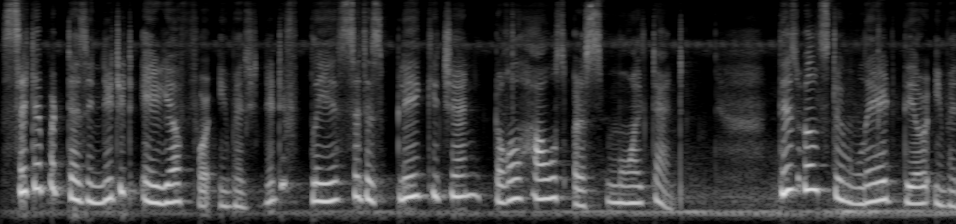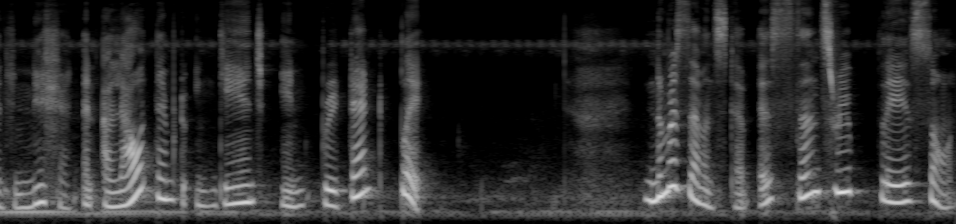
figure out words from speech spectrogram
Set up a designated area for imaginative play such as play kitchen, dollhouse or a small tent. This will stimulate their imagination and allow them to engage in pretend play. Number 7 step is sensory play zone.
